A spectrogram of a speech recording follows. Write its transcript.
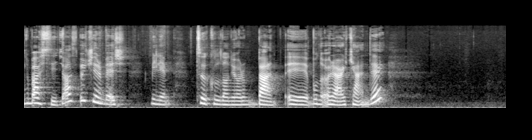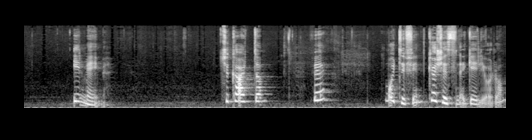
başlayacağız. 3.25 milim tığ kullanıyorum ben e, bunu örerken de. ilmeğimi çıkarttım ve motifin köşesine geliyorum.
